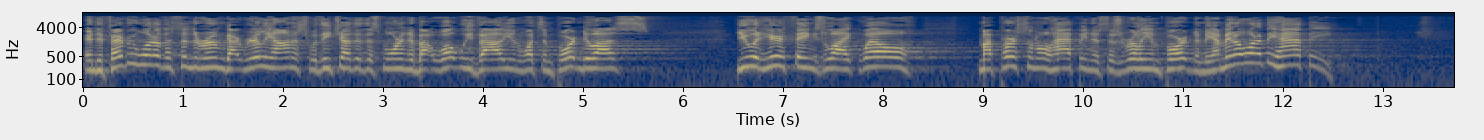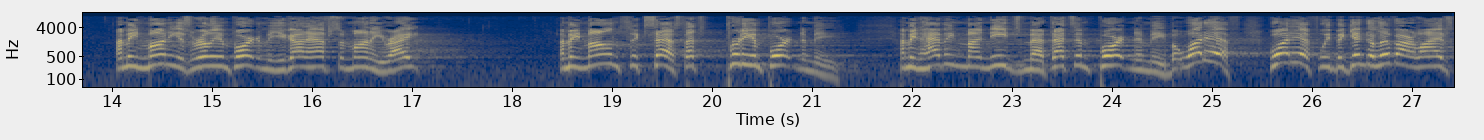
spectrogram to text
and if every one of us in the room got really honest with each other this morning about what we value and what's important to us, you would hear things like, well, my personal happiness is really important to me. I mean, I want to be happy. I mean, money is really important to me. You got to have some money, right? I mean, my own success, that's pretty important to me. I mean, having my needs met, that's important to me. But what if, what if we begin to live our lives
